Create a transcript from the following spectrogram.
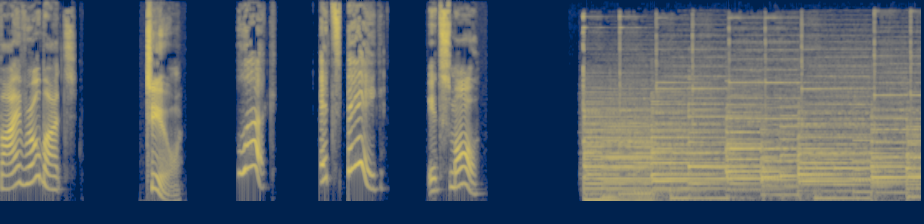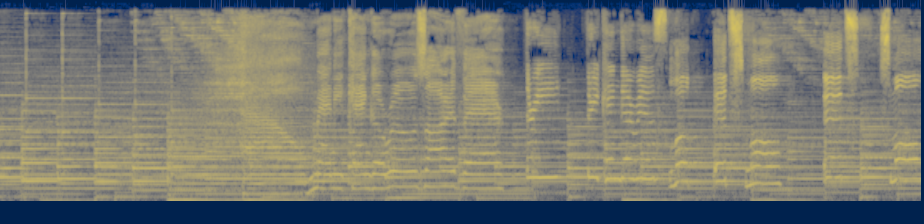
Five robots. 2, Look, it's big. It's small. Small. It's small,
